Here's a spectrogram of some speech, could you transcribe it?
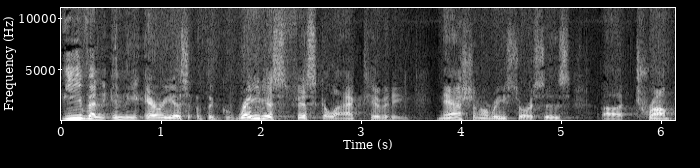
even in the areas of the greatest fiscal activity, national resources uh, trump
